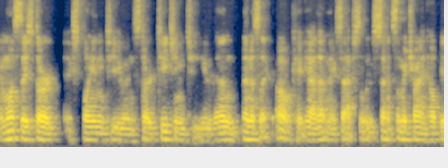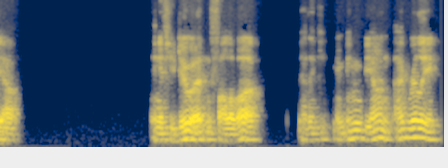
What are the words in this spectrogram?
And once they start explaining to you and start teaching to you, then then it's like, oh, okay, yeah, that makes absolute sense. Let me try and help you out. And if you do it and follow up, I think beyond, I really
